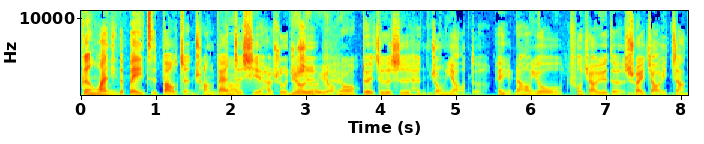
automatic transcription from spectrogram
更换你的被子、抱枕、床单这些，他说就是有有有，对，这个是很重要的。哎，然后有凤小月的帅照一张。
